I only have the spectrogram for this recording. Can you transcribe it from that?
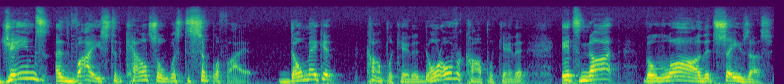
James' advice to the council was to simplify it. Don't make it complicated, don't overcomplicate it. It's not the law that saves us,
